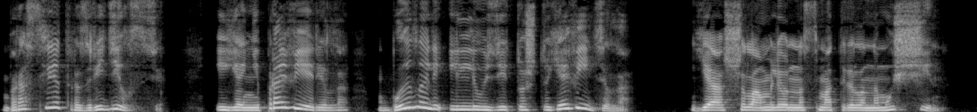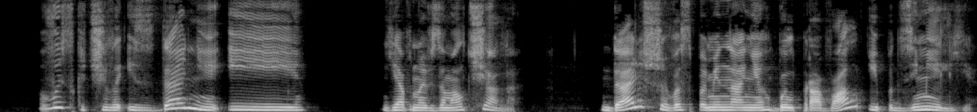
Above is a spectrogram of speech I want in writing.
Браслет разрядился, и я не проверила, было ли иллюзией то, что я видела. Я ошеломленно смотрела на мужчин. Выскочила из здания и... Я вновь замолчала. Дальше в воспоминаниях был провал и подземелье.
